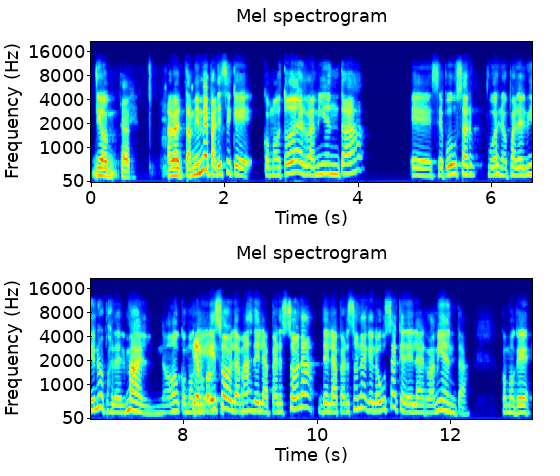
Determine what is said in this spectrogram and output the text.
digo, a ver, también me parece que como toda herramienta, eh, se puede usar, bueno, para el bien o para el mal, ¿no? Como que eso habla más de la persona, de la persona que lo usa que de la herramienta. Como que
